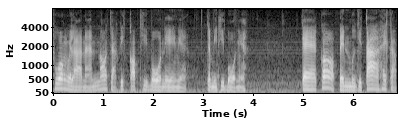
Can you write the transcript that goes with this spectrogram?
ช่วงเวลานั้นนอกจากพี่กอล์ฟทีโบนเองเนี่ย จะมีทีโบนไงแกก็เป็นมือกีตาร์ให้กับ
